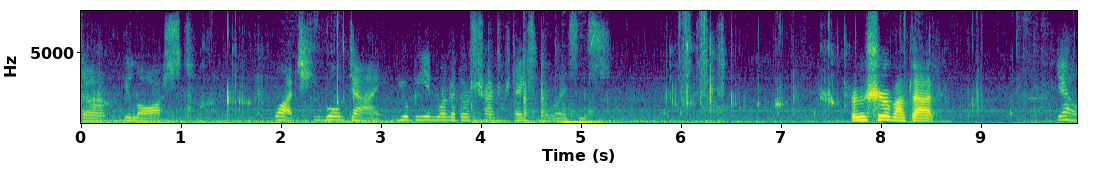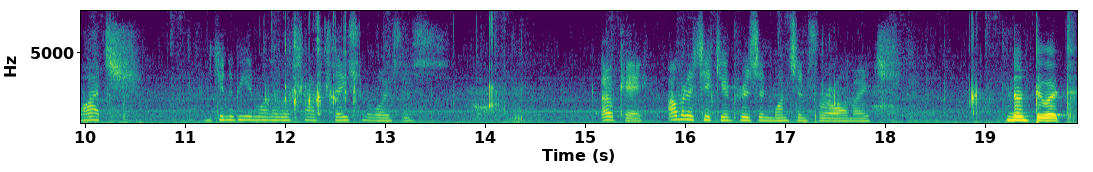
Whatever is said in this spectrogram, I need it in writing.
So, you lost. Watch, you won't die. You'll be in one of those transportation devices. Are you sure about that? Yeah, watch. You're gonna be in one of those transportation devices. Okay, I'm gonna take you in prison once and for all, mate. Don't do it.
